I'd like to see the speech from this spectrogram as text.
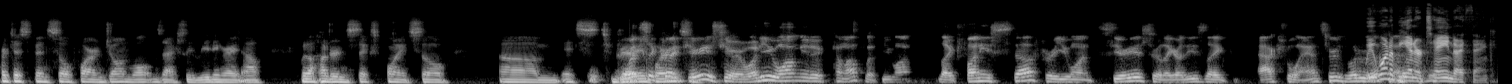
participants so far, and John Walton's actually leading right now with 106 points. So um, it's very What's the criteria here? What do you want me to come up with? You want like funny stuff, or you want serious, or like are these like actual answers? What are We want to be at? entertained, I think.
